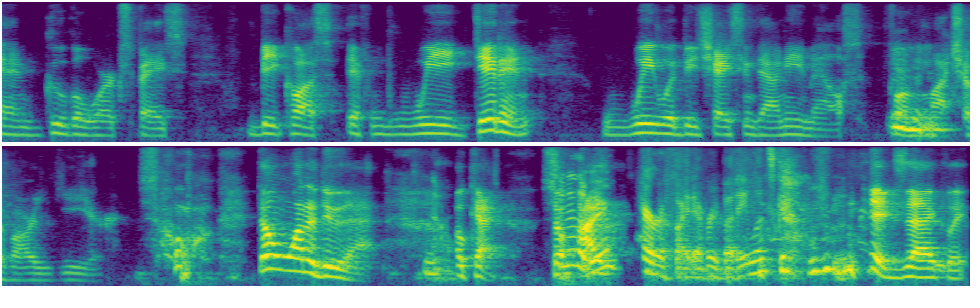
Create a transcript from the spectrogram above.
and Google Workspace because if we didn't, we would be chasing down emails for mm-hmm. much of our year. So don't want to do that. No. Okay. So, I am terrified everybody. Let's go. exactly.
